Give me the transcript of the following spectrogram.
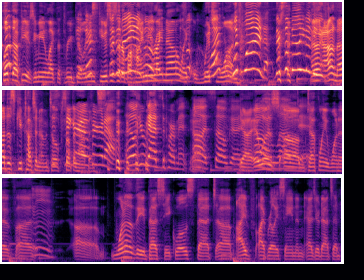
flip that fuse. You mean like the three billion there's- fuses there's that are behind me right now? Like So- which what? one? Which one? There's a million of these. I don't know. Just keep touching them until Just something figure it out. happens. Figure it out. That was your dad's department. Yeah. Oh, it's so good. yeah, it Oh, was um, it. definitely one of uh, Mm. Um, one of the best sequels that um, I've I've really seen, and as your dad said,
